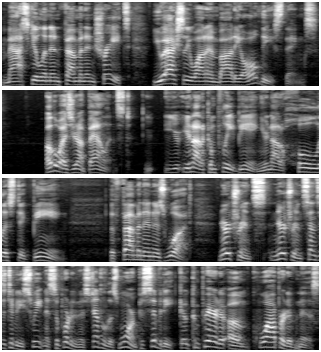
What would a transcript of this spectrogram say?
masculine and feminine traits. You actually want to embody all these things. Otherwise, you're not balanced. You're not a complete being. You're not a holistic being. The feminine is what? Nurturance, nurturance, sensitivity, sweetness, supportiveness, gentleness, warmth, passivity, comparative, um, cooperativeness,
